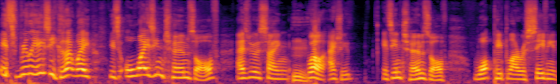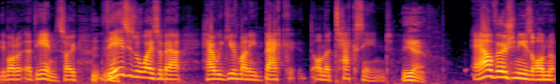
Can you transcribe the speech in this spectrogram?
it's really easy because that way it's always in terms of, as we were saying, Hmm. well, actually, it's in terms of what people are receiving at the bottom, at the end. So theirs is always about how we give money back on the tax end Yeah. our version is on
